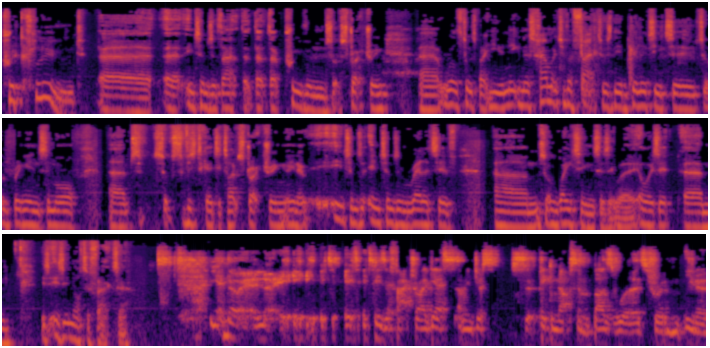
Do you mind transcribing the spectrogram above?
preclude, uh, uh, in terms of that, that, that, that proven sort of structuring, uh, Wilf talks about uniqueness. How much of a factor is the ability to sort of bring in some more um, sort of sophisticated type structuring, you know, in terms of, in terms of relative um, sort of weightings, as it were, or is it um, is, is it not a factor? Yeah, no, it, it, it, it is a factor, I guess. I mean, just picking up some buzzwords from you know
